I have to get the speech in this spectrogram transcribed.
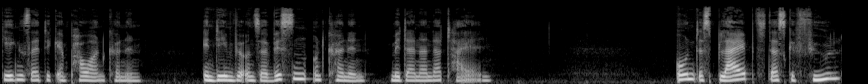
gegenseitig empowern können, indem wir unser Wissen und Können miteinander teilen. Und es bleibt das Gefühl,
